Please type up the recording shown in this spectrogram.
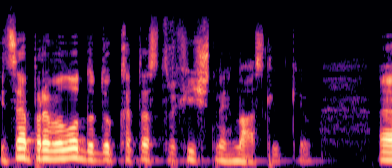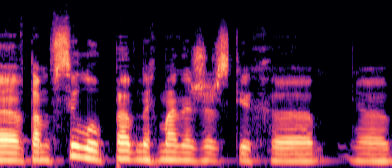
І це привело до, до катастрофічних наслідків. Е, там, в силу певних менеджерських. Е, е,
